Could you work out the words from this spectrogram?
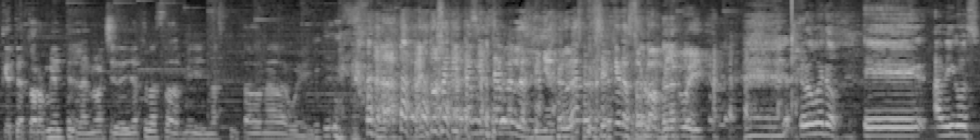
que te atormenta en la noche, de ya te vas a dormir y no has pintado nada, güey. Entonces a ti también te hablan las miniaturas, pensé que era solo a mí, güey. Pero bueno, eh, amigos,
